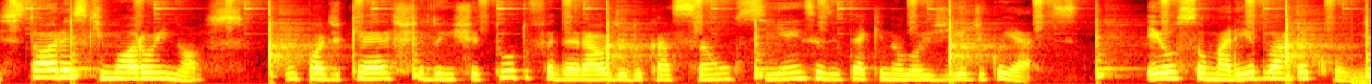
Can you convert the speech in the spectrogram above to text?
Histórias que moram em nós. Um podcast do Instituto Federal de Educação, Ciências e Tecnologia de Goiás. Eu sou Maria Eduarda Cunha.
